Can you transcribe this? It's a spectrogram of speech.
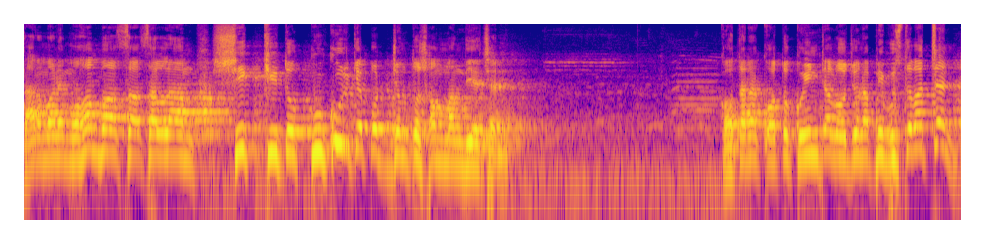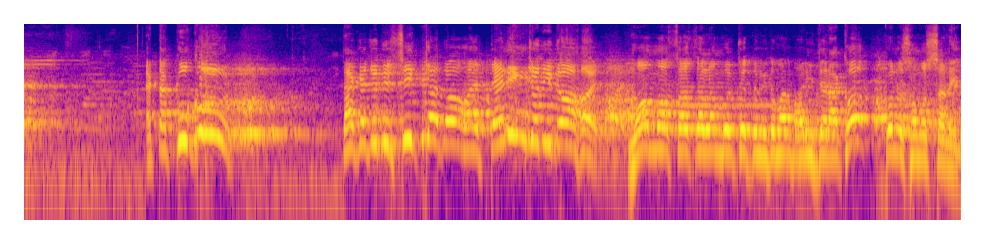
তার মানে মোহাম্মদ সাল্লাম শিক্ষিত কুকুরকে পর্যন্ত সম্মান দিয়েছেন। কথাটা কত কুইন্টাল ওজন আপনি বুঝতে পারছেন? একটা কুকুর, তাকে যদি শিক্ষা দেওয়া হয় ট্রেনিং যদি দেওয়া হয়, মোহাম্মদ সাল্লাম বলছে, তুমি তোমার বাড়িতে রাখো, কোনো সমস্যা নেই।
